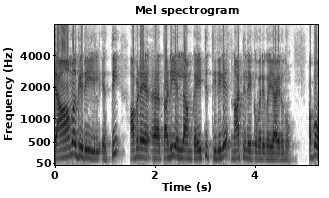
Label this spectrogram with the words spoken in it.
രാമഗിരിയിൽ എത്തി അവിടെ തടിയെല്ലാം കയറ്റി തിരികെ നാട്ടിലേക്ക് വരികയായിരുന്നു. അപ്പോ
